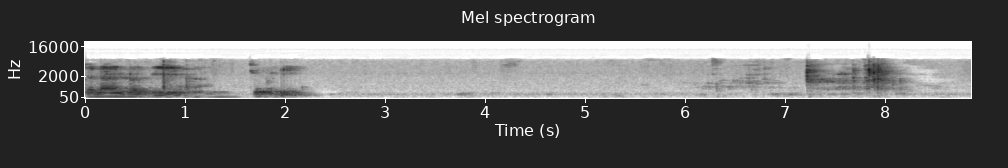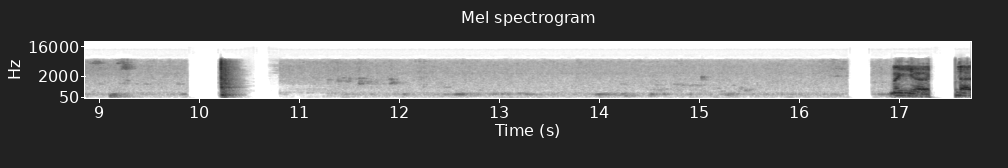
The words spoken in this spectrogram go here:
cho nên quý vị chú ý? Bây giờ chúng ta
